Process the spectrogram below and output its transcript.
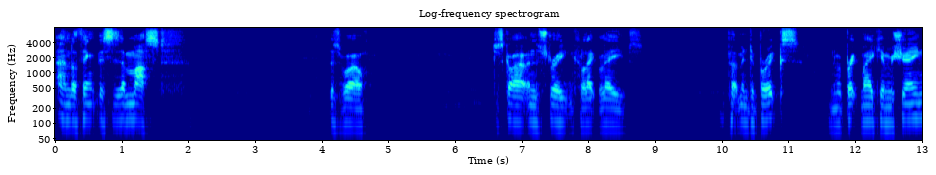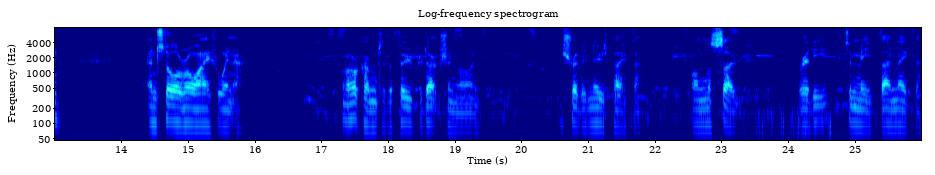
And I think this is a must as well. Just go out in the street and collect leaves. Put them into bricks in a brick making machine and store them away for winter. Welcome to the food production line. Shredded newspaper on the soak, ready to meet thy maker.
